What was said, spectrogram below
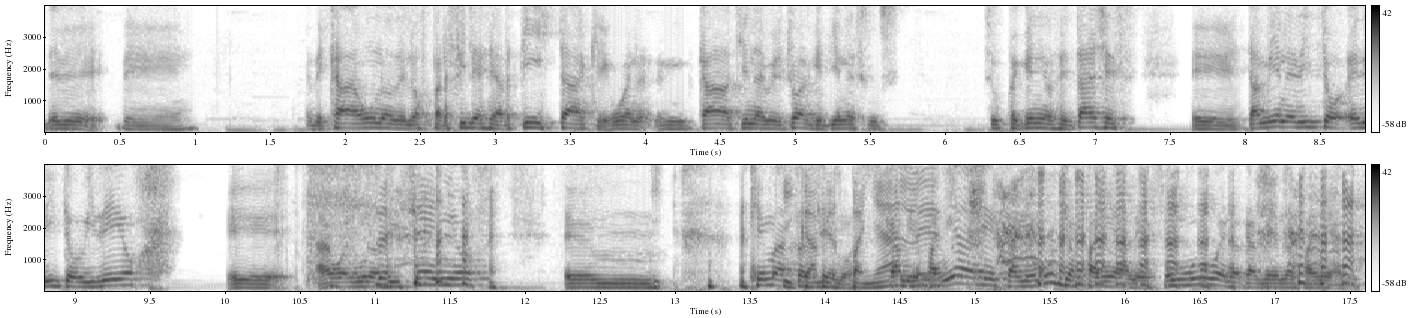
de, de, cada uno de los perfiles de artista, que bueno, en cada tienda virtual que tiene sus, sus pequeños detalles. Eh, también edito, edito video, eh, hago algunos diseños. Em, ¿Qué más hacemos? Pañales. Cambio pañales, cambio muchos pañales. Soy muy bueno cambiando pañales.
